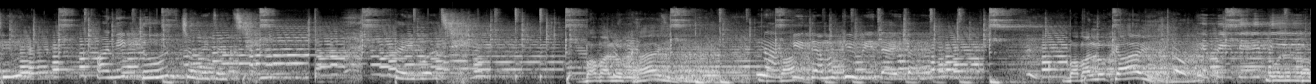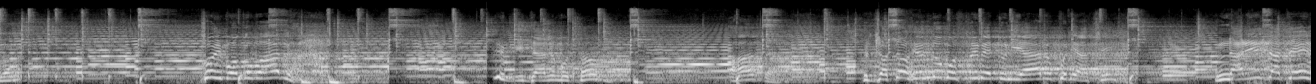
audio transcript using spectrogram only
যে অনেক দূর চলে যাচ্ছে তাই বলছি। বাবা লুকাই না কেটে আমাকে বিদায় দাও। বাবা লুকাই। বলুন বাবা। ওই ভগবান বিধান মতো। যত হিন্দু মুসলিমের দুনিয়ার উপরে আছে নারীর জাতের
